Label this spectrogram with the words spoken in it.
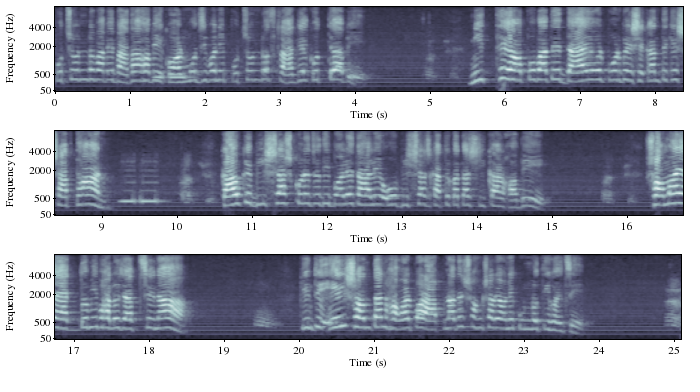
প্রচন্ডভাবে বাধা হবে। কর্মজীবনে প্রচণ্ড স্ট্রাগল করতে হবে। মিথ্যে অপবাদের দায় ওর পড়বে, সেখান থেকে সাবধান। কাউকে বিশ্বাস করে যদি বলে, তাহলে ও বিশ্বাসঘাতকতার শিকার হবে। সময় একদমই ভালো যাচ্ছে না। কিন্তু এই সন্তান হওয়ার পর আপনাদের সংসারে অনেক উন্নতি হয়েছে। হ্যাঁ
